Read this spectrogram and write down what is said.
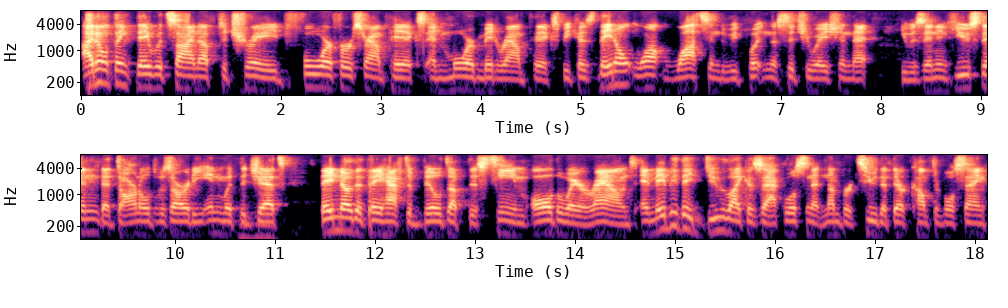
I don't think they would sign up to trade four first round picks and more mid round picks because they don't want Watson to be put in the situation that he was in in Houston, that Darnold was already in with the mm-hmm. Jets. They know that they have to build up this team all the way around. And maybe they do like a Zach Wilson at number two that they're comfortable saying,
